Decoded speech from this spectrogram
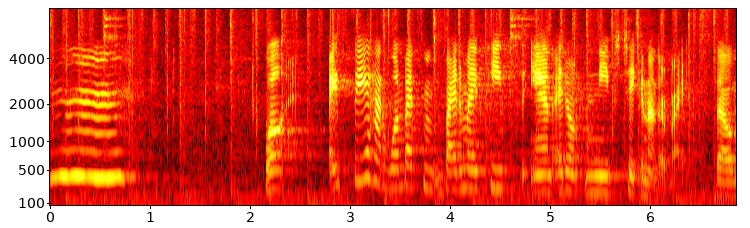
Hmm. Well, I'd say I had one bite, from, bite of my peeps and I don't need to take another bite. So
